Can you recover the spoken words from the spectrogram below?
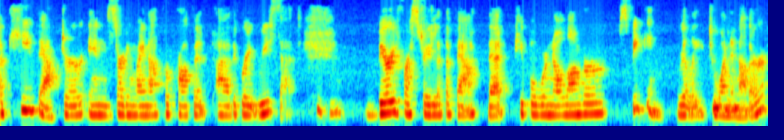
a key factor in starting my not-for-profit, uh, the Great Reset. Mm-hmm. Very frustrated at the fact that people were no longer speaking really to mm-hmm. one another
